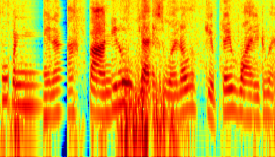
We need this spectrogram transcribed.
ลูกมันใหญ่นะคะป่านี่ลูกใหญ่สวยแล้วก็เก็บได้ไวด้วย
